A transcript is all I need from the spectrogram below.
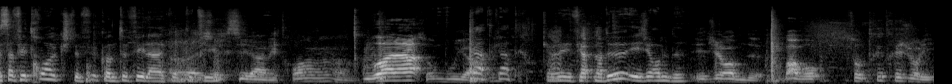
Ça fait 3 que je te fais, qu'on te fait là, qu'on te Ouais, tue. sauf que c'est là, les trois là. Voilà. Ils sont bouillards. 4, 4. J'avais fait Quatre. 2 et Jérôme 2. Et Jérôme 2. Bravo. Ils sont très très jolis.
